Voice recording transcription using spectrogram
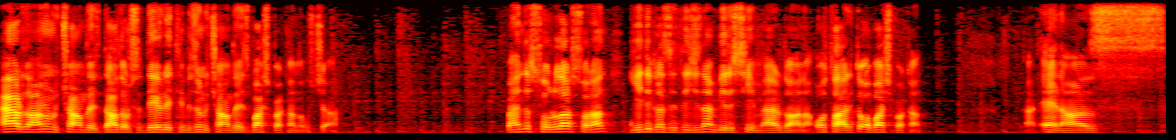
Erdoğan'ın uçağındayız. Daha doğrusu devletimizin uçağındayız. Başbakanlık uçağı. Ben de sorular soran 7 gazeteciden birisiyim Erdoğan'a. O tarihte o başbakan. Yani en az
